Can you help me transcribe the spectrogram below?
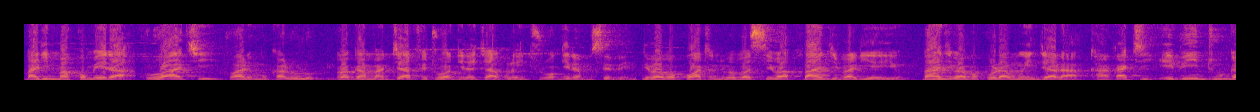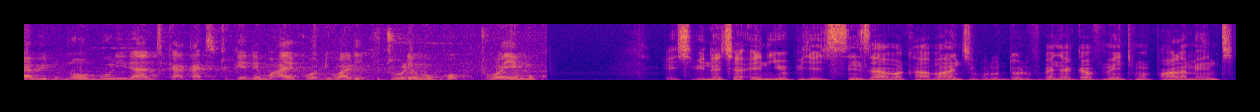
bali makomera. Ku lwaki? Twali mu kalulu ne bagamba nti affe tuwagira kyagulanyi tuwagira museveni. Ne babakwata ne babasiba bangi bali eyo. Bangi babakolamu enjala. Kaakati ebintu nga bino n'ombuulira nti kaakati tugende mu ipod wali tutuulemuko tuwayemuko ekibiina kya nup kye kisinza ababaka abangi ku ludda oluvuganya gavumenti mu paalamenti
